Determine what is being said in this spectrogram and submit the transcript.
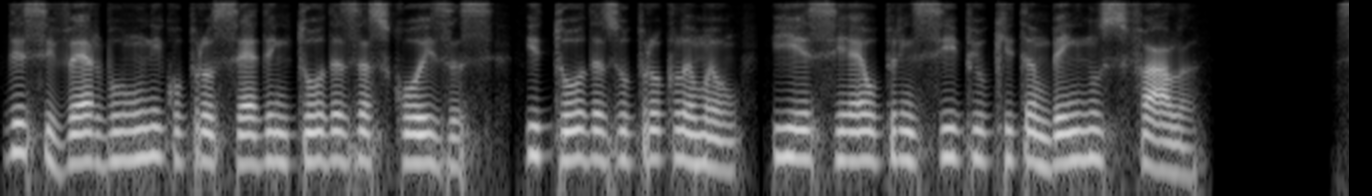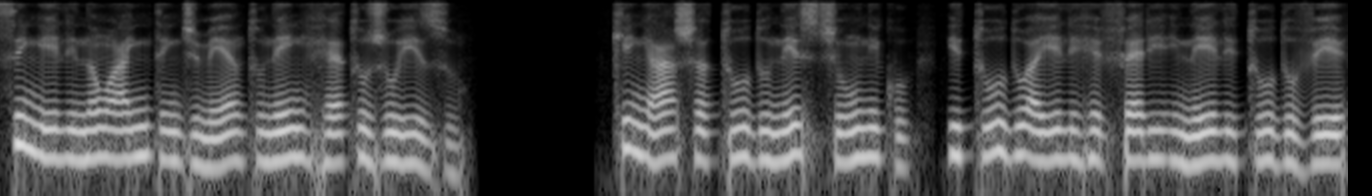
Desse Verbo único procedem todas as coisas, e todas o proclamam, e esse é o princípio que também nos fala. Sem ele não há entendimento nem reto juízo. Quem acha tudo neste único, e tudo a ele refere e nele tudo vê,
